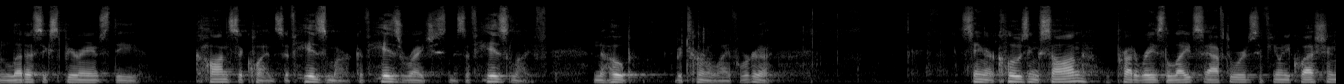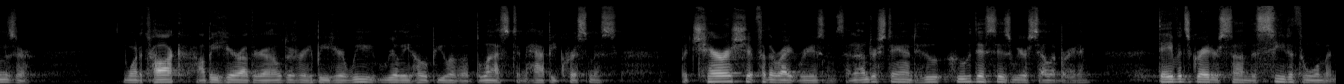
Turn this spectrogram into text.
And let us experience the consequence of his mark, of his righteousness, of his life, and the hope of eternal life. We're going to sing our closing song. We'll try to raise the lights afterwards. If you have any questions or you want to talk, I'll be here. Other elders will be here. We really hope you have a blessed and happy Christmas, but cherish it for the right reasons and understand who, who this is we are celebrating. David's greater son, the seed of the woman,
